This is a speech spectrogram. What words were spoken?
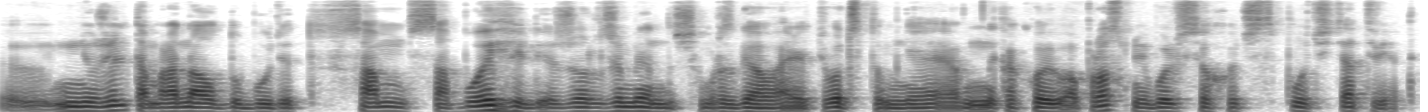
Э, неужели там Роналду будет сам с собой или Жоржи Мендешем разговаривать? Вот что мне, на какой вопрос мне больше всего хочется получить ответ.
